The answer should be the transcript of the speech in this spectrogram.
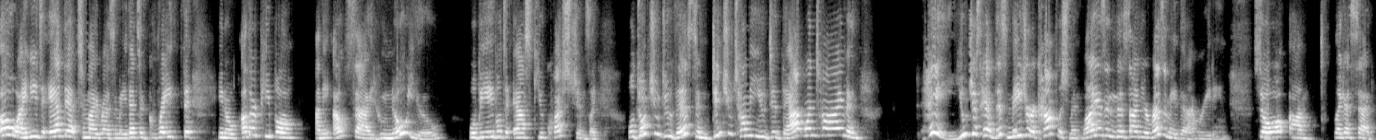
oh i need to add that to my resume that's a great thing you know other people on the outside who know you will be able to ask you questions like well don't you do this and didn't you tell me you did that one time and hey, you just had this major accomplishment. Why isn't this on your resume that I'm reading? So, um, like I said,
